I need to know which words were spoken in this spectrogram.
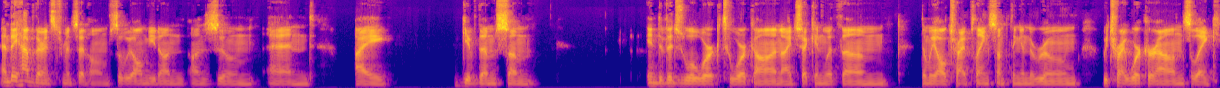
and they have their instruments at home. So we all meet on on Zoom, and I give them some individual work to work on. I check in with them. Then we all try playing something in the room. We try workarounds like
